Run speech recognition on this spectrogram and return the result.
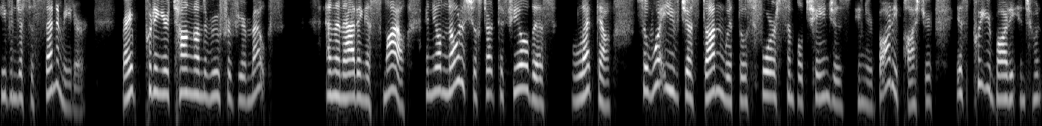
even just a centimeter right? Putting your tongue on the roof of your mouth and then adding a smile. And you'll notice you'll start to feel this letdown. So, what you've just done with those four simple changes in your body posture is put your body into an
